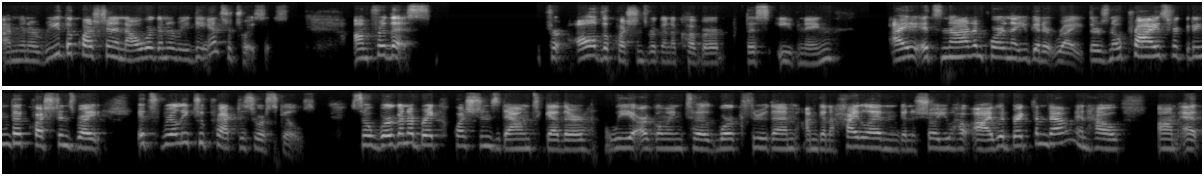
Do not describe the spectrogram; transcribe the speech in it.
I'm going to read the question and now we're going to read the answer choices. Um, for this, for all of the questions we're going to cover this evening, I it's not important that you get it right. There's no prize for getting the questions right. It's really to practice your skills. So we're going to break questions down together. We are going to work through them. I'm going to highlight I'm going to show you how I would break them down and how um at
